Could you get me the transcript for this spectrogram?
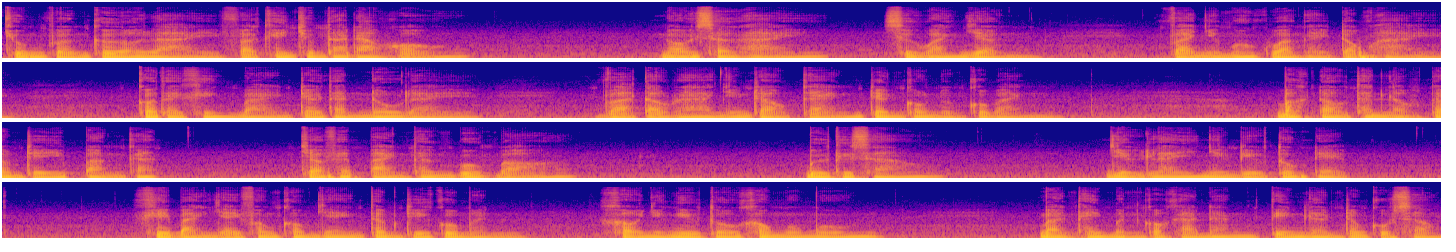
chúng vẫn cứ ở lại và khiến chúng ta đau khổ. Nỗi sợ hãi, sự oán giận và những mối quan hệ độc hại có thể khiến bạn trở thành nô lệ và tạo ra những rào cản trên con đường của bạn. Bắt đầu thanh lọc tâm trí bằng cách cho phép bản thân buông bỏ. Bước thứ sáu, giữ lấy những điều tốt đẹp khi bạn giải phóng không gian tâm trí của mình khỏi những yếu tố không mong muốn, bạn thấy mình có khả năng tiến lên trong cuộc sống.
